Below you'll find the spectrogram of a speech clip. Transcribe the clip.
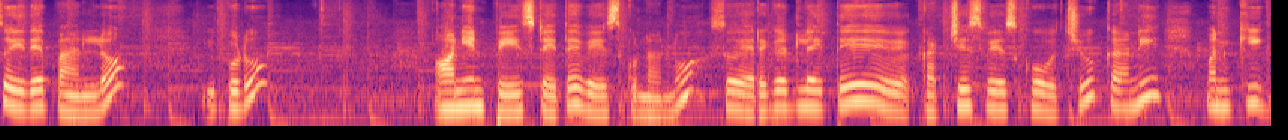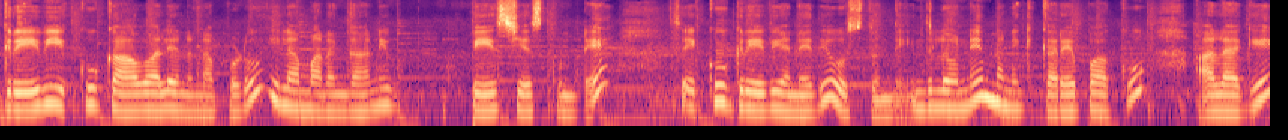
సో ఇదే ప్యాన్లో ఇప్పుడు ఆనియన్ పేస్ట్ అయితే వేసుకున్నాను. సో ఎర్రగడ్డలు అయితే కట్ చేసి వేసుకోవచ్చు. కానీ మనకి గ్రేవీ ఎక్కువ కావాలి అని అన్నప్పుడు ఇలా మనం కానీ పేస్ట్ చేసుకుంటే సో ఎక్కువ గ్రేవీ అనేది వస్తుంది. ఇందులోనే మనకి కరేపాకు అలాగే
